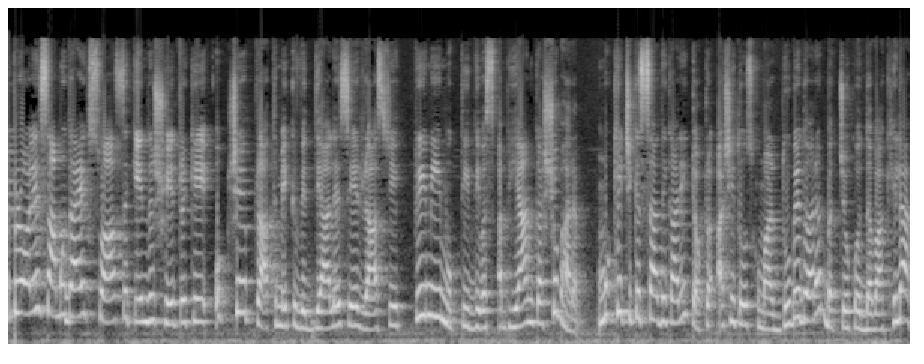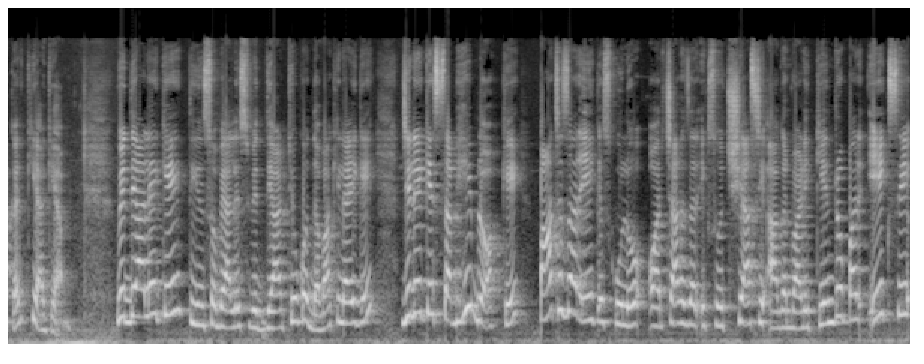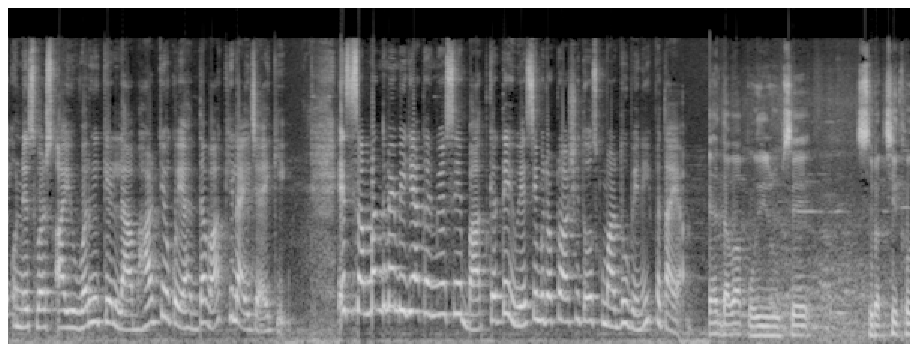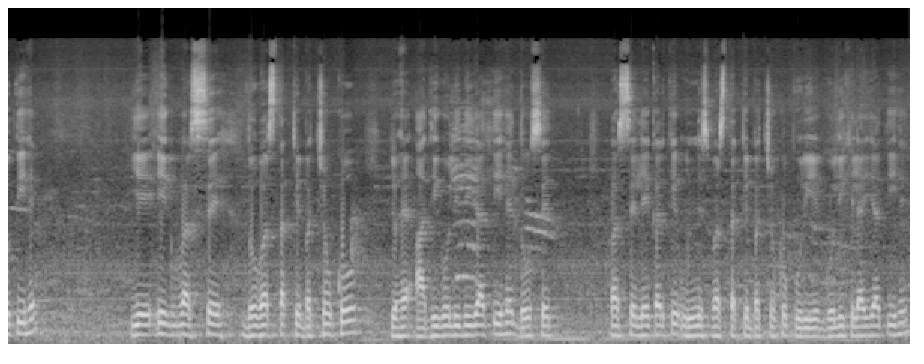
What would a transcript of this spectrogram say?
पिपरौली सामुदायिक स्वास्थ्य केंद्र क्षेत्र के उच्च प्राथमिक विद्यालय से राष्ट्रीय कृमि मुक्ति दिवस अभियान का शुभारंभ मुख्य चिकित्सा अधिकारी डॉक्टर आशुतोष कुमार दुबे द्वारा बच्चों को दवा खिलाकर किया गया। विद्यालय के 342 विद्यार्थियों को दवा खिलाई गई। ज़िले के सभी ब्लॉक के 5001 स्कूलों और चार आंगनवाड़ी केंद्रों पर 1 से 19 वर्ष आयु वर्ग के लाभार्थियों को यह दवा खिलाई जाएगी। इस संबंध में मीडिया कर्मियों से बात करते हुए सीएम डॉक्टर आशुतोष कुमार दुबे ने बताया। यह दवा पूरी रूप से सुरक्षित होती है। ये एक वर्ष से दो वर्ष तक के बच्चों को जो है आधी गोली दी जाती है। दो से वर्ष से लेकर के 19 वर्ष तक के बच्चों को पूरी एक गोली खिलाई जाती है।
